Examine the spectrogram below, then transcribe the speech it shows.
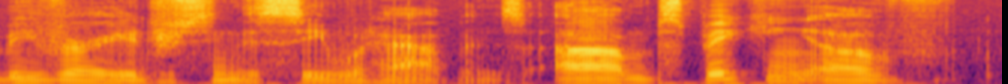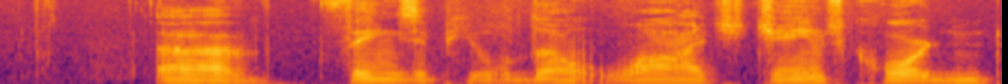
Be very interesting to see what happens. Um, speaking of uh, things that people don't watch, James Corden,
